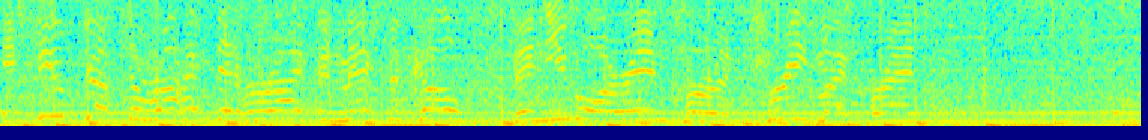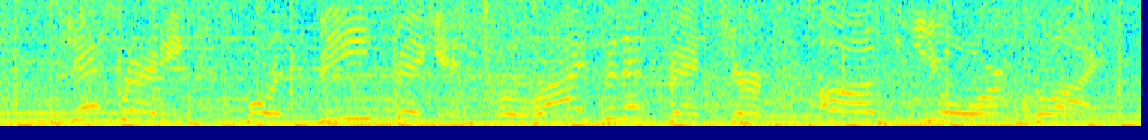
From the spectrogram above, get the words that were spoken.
If you've just arrived at Mexico, then you are in for a treat, my friends. Get ready for the biggest Horizon adventure of your life.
